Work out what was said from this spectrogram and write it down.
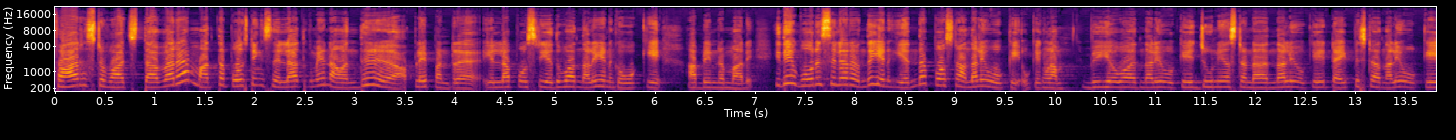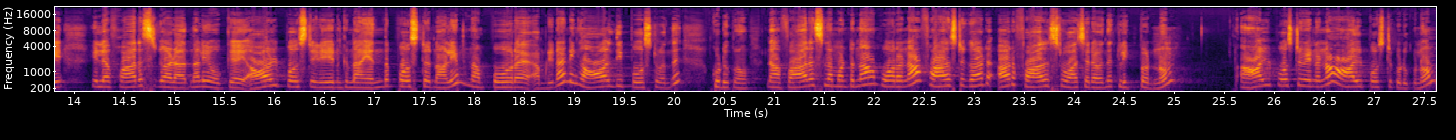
ஃபாரஸ்ட் வாட்ச் தவிர மற்ற போஸ்டிங்ஸ் எல்லாத்துக்குமே நான் வந்து அப்ளை பண்ணுறேன் எல்லா போஸ்ட் எதுவாக இருந்தாலும் எனக்கு ஓகே அப்படின்ற மாதிரி. இதே ஒரு சிலர் வந்து எனக்கு எந்த போஸ்ட்டாக இருந்தாலும் ஓகே ஓகேங்களா விஓவாக இருந்தாலும் ஓகே ஜூனியர் ஸ்டாண்டாக இருந்தாலும் ஓகே டைப்பிஸ்டாக இருந்தாலும் ஓகே இல்லை ஃபாரஸ்ட் கார்டாக இருந்தாலும் ஓகே ஆல் போஸ்ட் எனக்கு நான் எந்த போஸ்ட்னாலையும் நான் போகிறேன் அப்படின்னா நீங்கள் ஆல் தி போஸ்ட் வந்து கொடுக்கணும். நான் ஃபாரஸ்ட்டில் மட்டும்தான் போகிறேன்னா ஃபாரஸ்ட் கார்டு ஆர் ஃபாரஸ்ட் வாட்சரை வந்து கிளிக் பண்ணணும். ஆல் போஸ்ட் வேணும்னா ஆல் போஸ்ட் கொடுக்கணும்.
